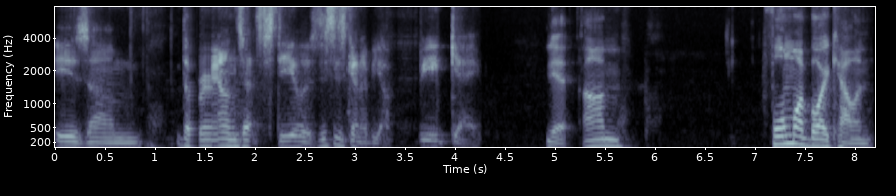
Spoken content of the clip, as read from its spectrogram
is um, the Browns at Steelers. This is going to be a big game. Yeah. Um, for my boy Callan,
